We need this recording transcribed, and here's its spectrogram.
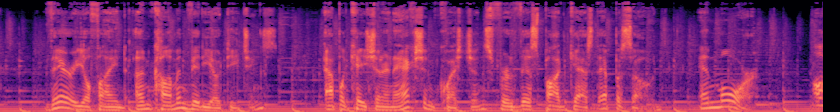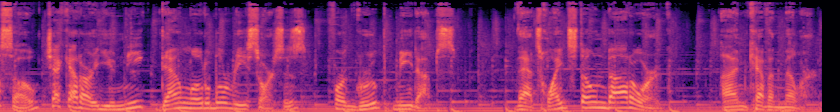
There you'll find uncommon video teachings, application and action questions for this podcast episode, and more. Also, check out our unique downloadable resources for group meetups. That's whitestone.org. I'm Kevin Miller.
